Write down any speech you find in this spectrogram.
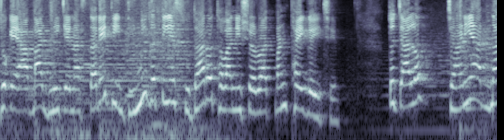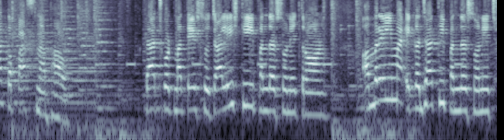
જો કે આ બાદ નીચેના સ્તરેથી ધીમી ગતિએ સુધારો થવાની શરૂઆત પણ થઈ ગઈ છે. તો ચાલો જાણીએ આજના કપાસના ભાવ. રાજકોટમાં તેરસો ચાલીસથી પંદરસો ને ત્રણ, અમરેલીમાં એક હજારથી પંદરસો ને છ,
